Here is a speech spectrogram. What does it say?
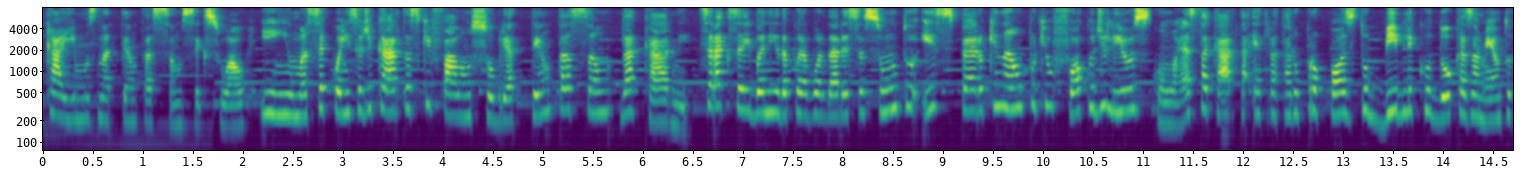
caímos na tentação sexual e em uma sequência de cartas que falam sobre a tentação da carne. Será que serei banida por abordar esse assunto? Espero que não, porque o foco de Lewis com esta carta é tratar o propósito bíblico do casamento,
